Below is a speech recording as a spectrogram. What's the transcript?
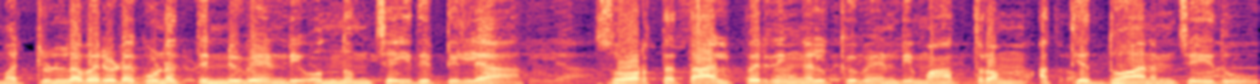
മറ്റുള്ളവരുടെ ഗുണത്തിനു വേണ്ടി ഒന്നും ചെയ്തിട്ടില്ല. സ്വാർത്ഥ താല്പര്യങ്ങൾക്ക് വേണ്ടി മാത്രം അത്യധ്വാനം ചെയ്തു.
